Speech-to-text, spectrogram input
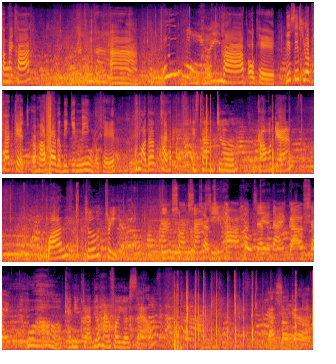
ทำไงคะ ขอบคุณค่ะ อ่าโอ้ยครับ โอเค this is your package นะคะ for the beginning โอเค คุณหมอจะถ่าย It's time to count again. One, two, three. one, two, three, four, five, six, seven, eight, nine, ten. Wow! Can you grab your hand for yourself? That's so good.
